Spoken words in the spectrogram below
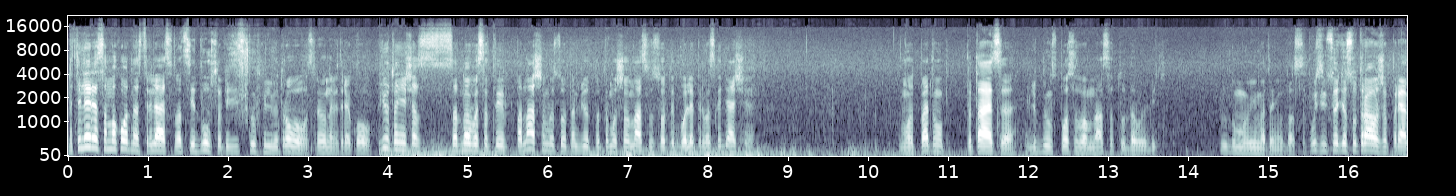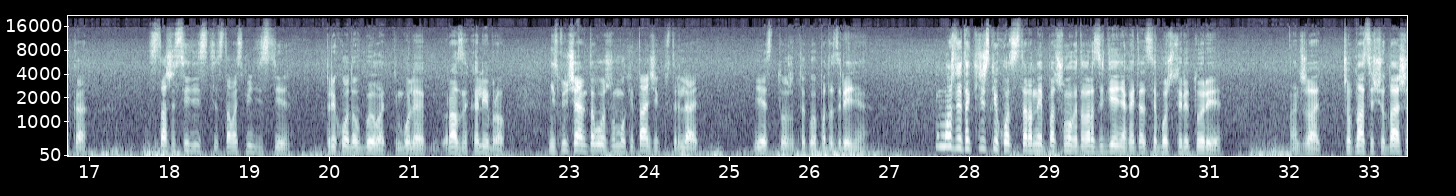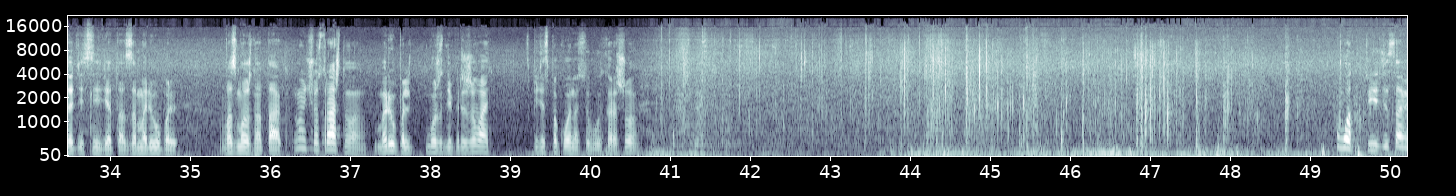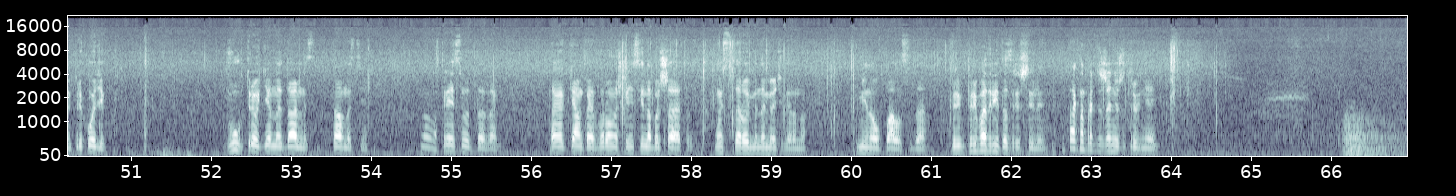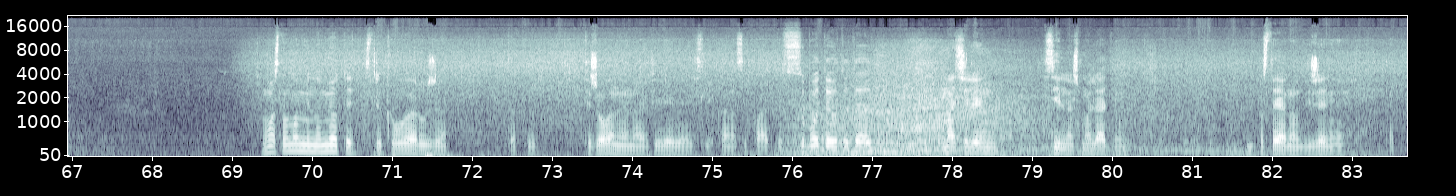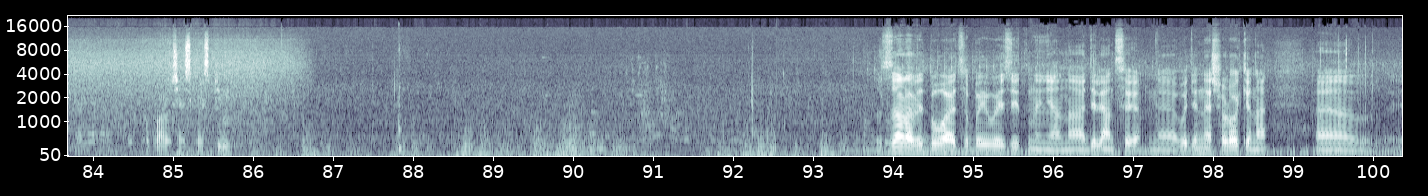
Артиллерия самоходная стреляет с 22-152 миллиметрового с ветряков. Бьют они сейчас с одной высоты по нашим высотам бьют, потому что у нас высоты более превосходящие. Вот, поэтому пытаются любым способом нас оттуда выбить. Ну, думаю, им это не удастся. Допустим, сегодня с утра уже порядка 160-180 приходов было, тем более разных калибров. Не исключаем того, что мог и танчик стрелять. Есть тоже такое подозрение. Ну, может и тактический ход со стороны под шумок этого разведения, хотят себе больше территории отжать. Чтобы нас еще дальше оттеснить где-то за Мариуполь. Возможно так. Ну ничего страшного. Мариуполь может не переживать. Спите спокойно, все будет хорошо. Вот, видите сами, приходик двух-трехдневной давности. Ну, скорее всего, это так. Так как тямка вороночка не сильно большая, то мой второй минометик, наверное, мина упала сюда. При, прибодрить нас решили. И так на протяжении уже трех дней. Ну, в основном минометы, стрелковое оружие, так и тяжелая, наверное, артиллерия слегка насыпает. С субботы вот это начали сильно шмалять, ну, постоянно в движении, так, по пару часиков спим. Зараз відбуваються бойові зіткнення на ділянці е, Водяне Широкіна е,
